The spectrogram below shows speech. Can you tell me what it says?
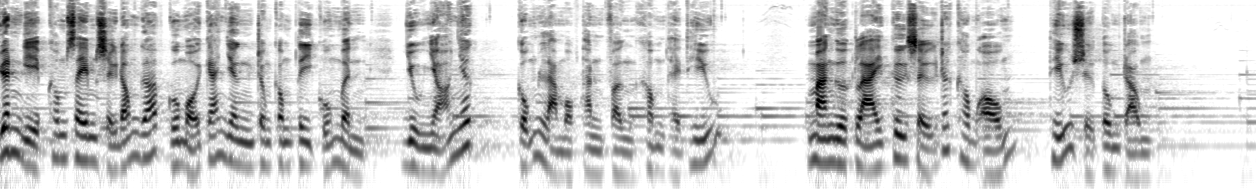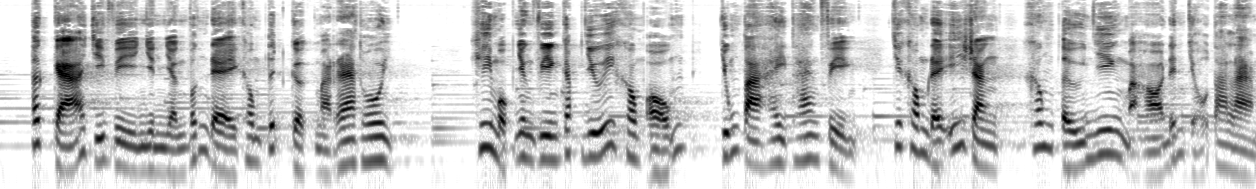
Doanh nghiệp không xem sự đóng góp của mỗi cá nhân trong công ty của mình, dù nhỏ nhất cũng là một thành phần không thể thiếu. Mà ngược lại, cư xử rất không ổn, thiếu sự tôn trọng. Tất cả chỉ vì nhìn nhận vấn đề không tích cực mà ra thôi. Khi một nhân viên cấp dưới không ổn, chúng ta hay than phiền chứ không để ý rằng không tự nhiên mà họ đến chỗ ta làm.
